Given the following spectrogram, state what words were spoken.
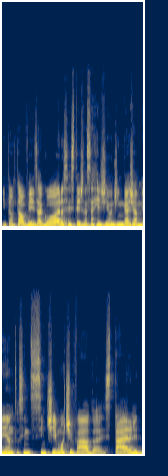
Então talvez agora você esteja nessa região de engajamento, se sentir motivado a estar ali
